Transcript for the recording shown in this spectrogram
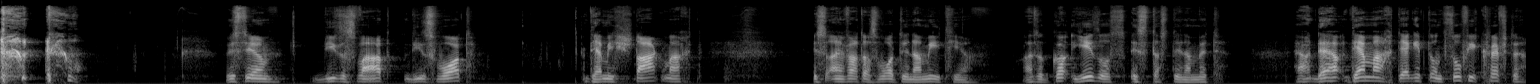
Wisst ihr, dieses Wort, dieses Wort, der mich stark macht, ist einfach das Wort Dynamit hier. Also Gott, Jesus ist das Dynamit. Ja, der, der macht, der gibt uns so viel Kräfte.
